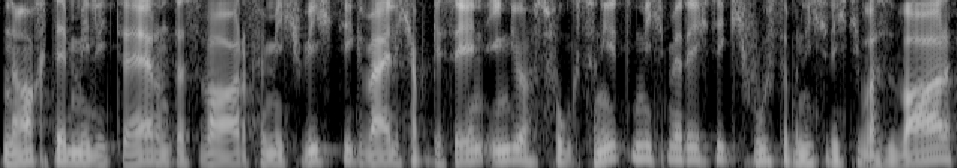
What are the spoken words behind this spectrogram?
nach dem Militär. Und das war für mich wichtig, weil ich habe gesehen, irgendwas funktionierte nicht mehr richtig. Ich wusste aber nicht richtig, was war.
